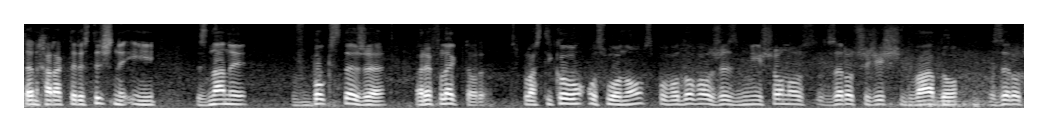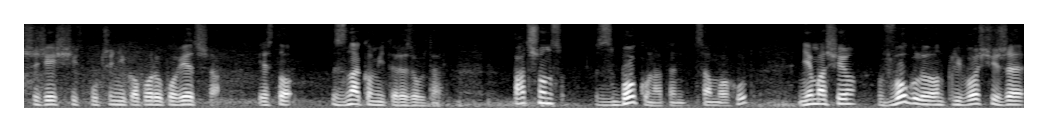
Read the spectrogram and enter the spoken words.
Ten charakterystyczny i znany w Boxsterze reflektor plastikową osłoną spowodował, że zmniejszono z 0,32 do 0,30 współczynnik oporu powietrza. Jest to znakomity rezultat. Patrząc z boku na ten samochód, nie ma się w ogóle wątpliwości, że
